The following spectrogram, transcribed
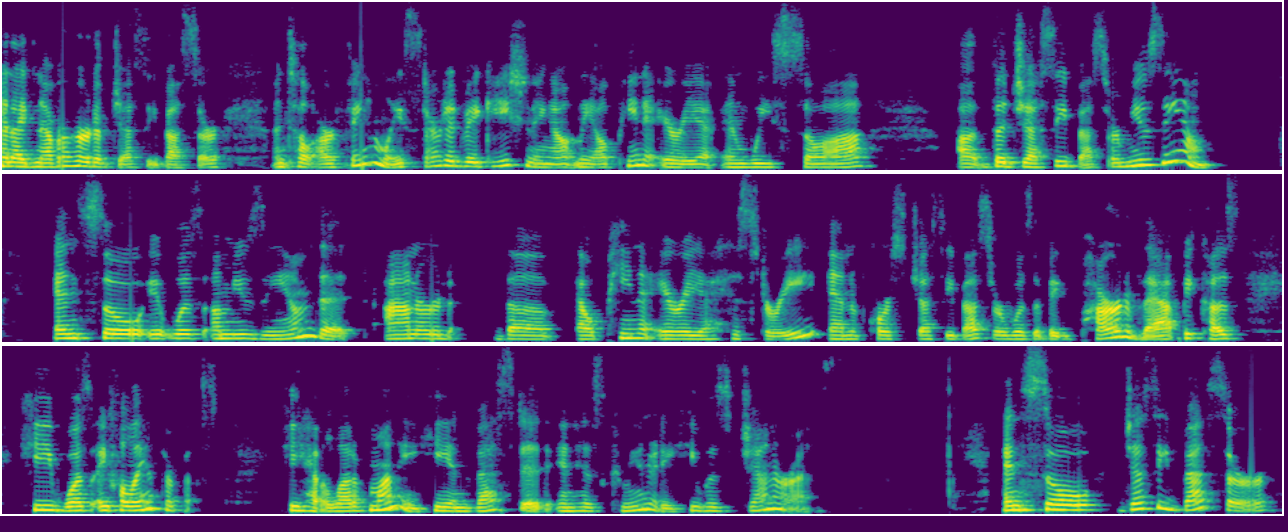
And I'd never heard of Jesse Besser until our family started vacationing out in the Alpena area, and we saw uh, the Jesse Besser Museum. And so it was a museum that honored the Alpena area history. And of course, Jesse Besser was a big part of that because he was a philanthropist. He had a lot of money. He invested in his community. He was generous. And so Jesse Besser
